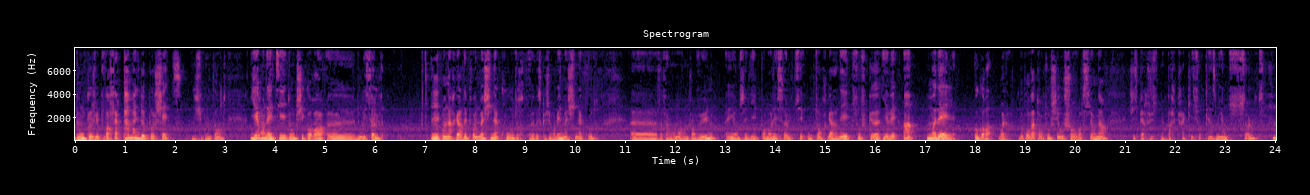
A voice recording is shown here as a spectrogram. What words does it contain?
Donc je vais pouvoir faire pas mal de pochettes. Je suis contente. Hier on a été donc chez Cora, euh, d'où les soldes. Et on a regardé pour une machine à coudre, euh, parce que j'aimerais bien une machine à coudre. Euh, ça fait un moment hein, que j'en veux une. Et on s'est dit que pendant les soldes, c'est autant regarder. Sauf qu'il y avait un modèle au Cora. Voilà. Donc on va tantôt chez Auchan voir s'il y en a. J'espère juste ne pas craquer sur 15 millions de soldes.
